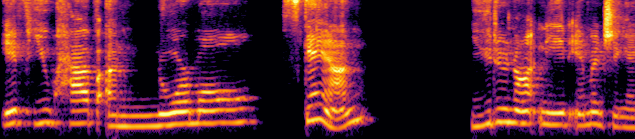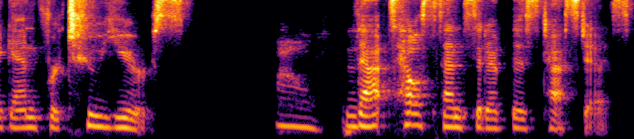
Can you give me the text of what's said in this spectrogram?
if you have a normal scan, you do not need imaging again for two years. Wow. That's how sensitive this test is.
